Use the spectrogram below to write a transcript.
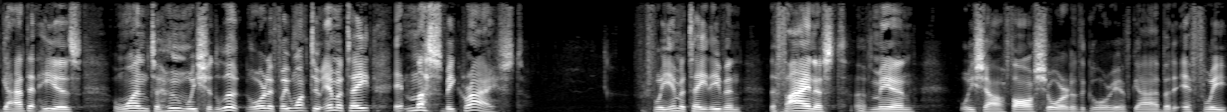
God, that He is one to whom we should look. Lord, if we want to imitate, it must be Christ. If we imitate even the finest of men, we shall fall short of the glory of God. But if we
